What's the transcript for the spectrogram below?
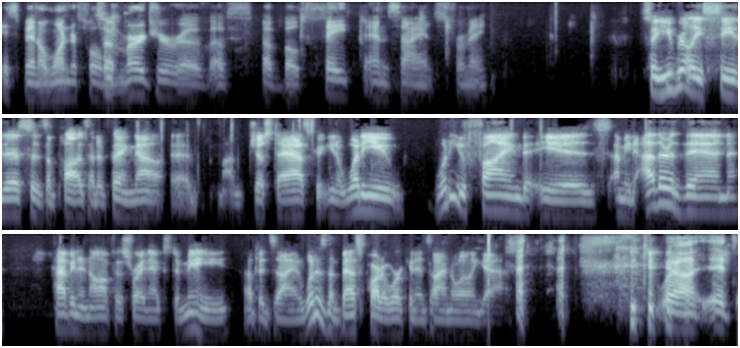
it's been a wonderful so, merger of, of of both faith and science for me. So you really see this as a positive thing. Now, uh, I'm just to ask, you know, what do you what do you find is, I mean, other than having an office right next to me up at Zion, what is the best part of working at Zion Oil and Gas? well, it's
